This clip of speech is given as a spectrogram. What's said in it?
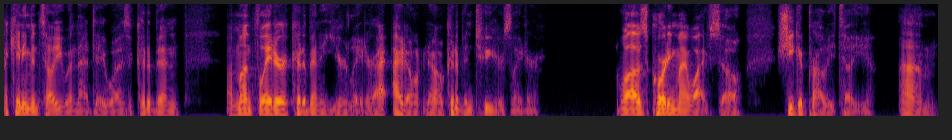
I can't even tell you when that day was. It could have been a month later. It could have been a year later. I, I don't know. It could have been two years later. Well, I was courting my wife, so she could probably tell you. Um,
